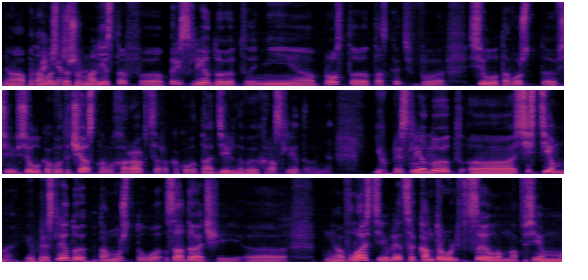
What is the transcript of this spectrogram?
А, потому Конечно. что журналистов э, преследуют не просто, так сказать, в силу того, что в силу какого-то частного характера, какого-то отдельного их расследования. Их преследуют э, системно. Их преследуют потому, что задачей э, власти является контроль в целом над всем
